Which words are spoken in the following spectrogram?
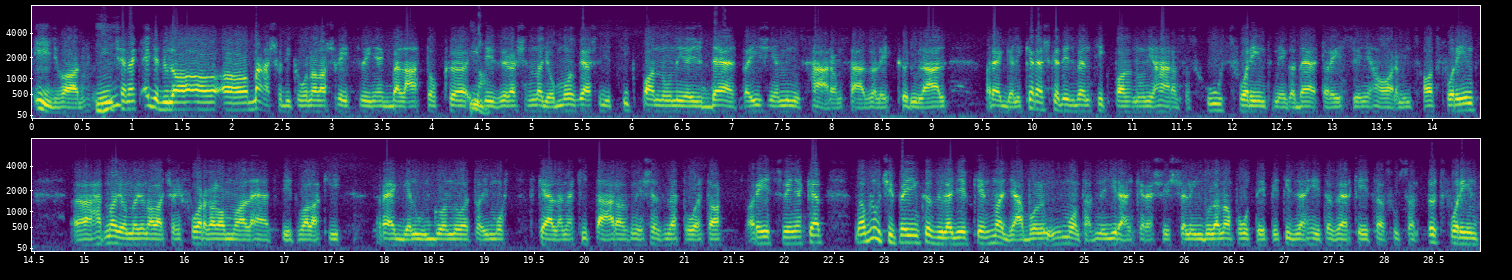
Így van, uh-huh. nincsenek. Egyedül a, a második vonalas részvényekben látok idézőlesen nagyobb mozgást, hogy Cikk Pannonia és Delta is ilyen mínusz 3% körül áll a reggeli kereskedésben. Cikk Pannonia 320 forint, még a Delta részvénye 36 forint. Hát nagyon-nagyon alacsony forgalommal lehet itt valaki reggel úgy gondolta, hogy most kellene kitárazni, és ez letolta a részvényeket. De a blue chip közül egyébként nagyjából mondhatni, hogy iránykereséssel indul a nap OTP 17.225 forint,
